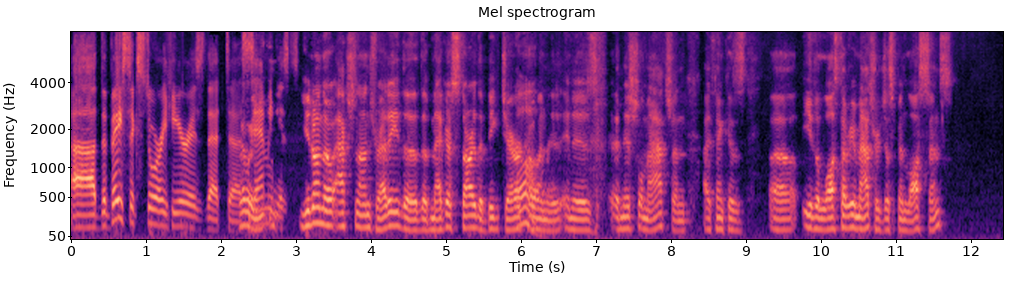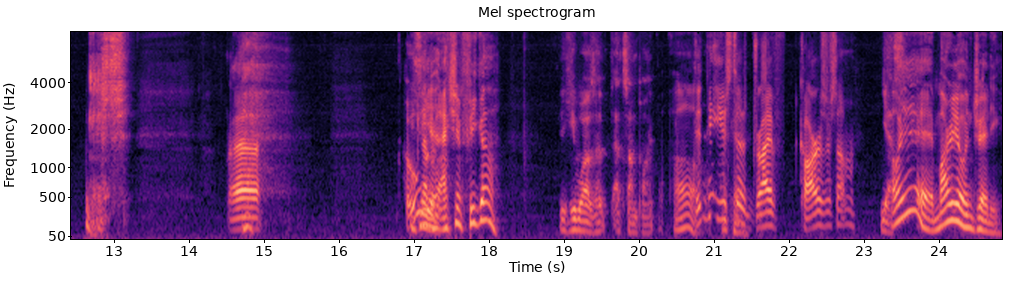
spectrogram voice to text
Uh, the basic story here is that uh, Wait, wait, Sammy you, is You don't know Action Andretti, the the mega star that beat Jericho Oh. in, in his initial match, and I think has uh, either lost every match or just been lost since. uh, who Is he an action figure? He was at, at some point. Oh. didn't he used okay. to drive cars or something? Yes. Oh yeah, Mario Andretti.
